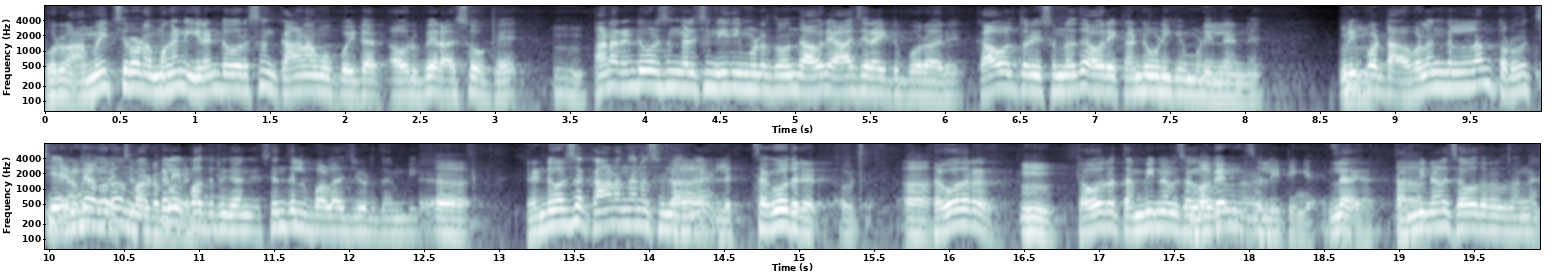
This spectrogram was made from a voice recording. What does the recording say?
ஒரு அமைச்சரோட மகன் இரண்டு வருஷம் காணாம போயிட்டார். அவர் பேர் அசோக் ஆனா ரெண்டு வருஷம் கழிச்சு நீதிமன்றத்தை வந்து அவரே ஆஜராயிட்டு போறாரு. காவல்துறை சொன்னது அவரை கண்டுபிடிக்க முடியலன்னு. இப்படிப்பட்ட அவலங்கள்லாம் தொடர்ச்சியா எந்த நடந்து வர அமைச்சரோட மக்களை மகன்? பார்த்துட்டு இருக்காங்க. செந்தில் பாலாஜியோட தம்பி. ரெண்டு வருஷம் காணம் தானே சொன்னாங்க? இல்ல சகோதரர் சகோதரர்? சகோதரர் சகோதரர் மகன்? சொல்லிட்டீங்க. இல்ல சரியா? தம்பினாலும் சகோதரர் தானே?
